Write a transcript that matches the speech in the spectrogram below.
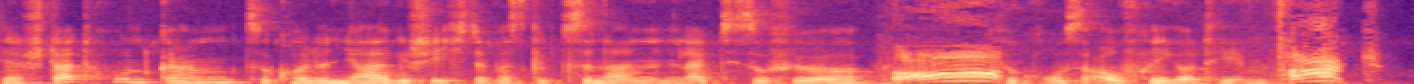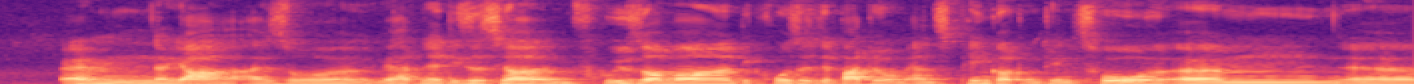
Der Stadtrundgang zur Kolonialgeschichte, was gibt es denn dann in Leipzig so für, oh! für große Aufregerthemen? Fuck! Ähm, naja, also wir hatten ja dieses Jahr im Frühsommer die große Debatte um Ernst Pinkert und den Zoo, ähm, äh,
